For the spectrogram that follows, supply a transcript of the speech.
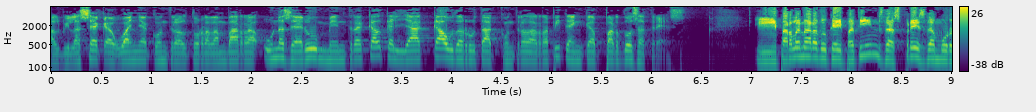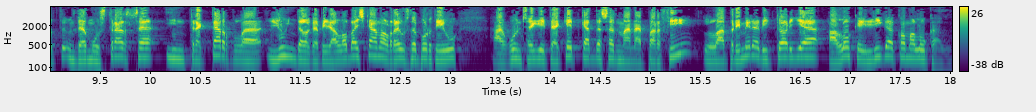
El Vilaseca guanya contra el Torredembarra 1 a 0, mentre que el Catllà cau derrotat contra la Rapitenca per 2 a 3. I parlem ara d'hoquei patins. Després de, de mostrar-se intractable lluny de la capital del Baix Camp, el Reus Deportiu ha aconseguit aquest cap de setmana, per fi, la primera victòria a l'hoquei Lliga com a local.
